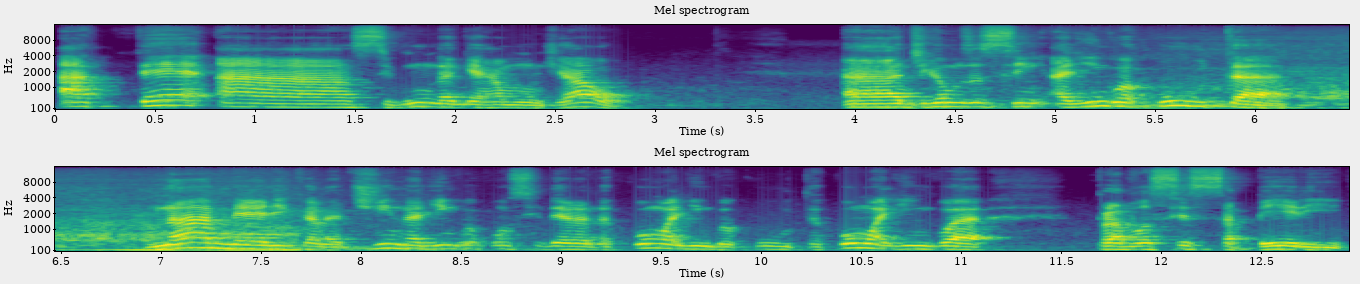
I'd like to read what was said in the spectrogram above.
Até a Segunda Guerra Mundial, a, digamos assim, a língua culta na América Latina, a língua considerada como a língua culta, como a língua para você saber, e,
